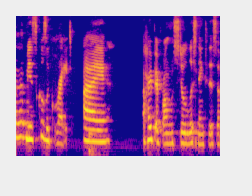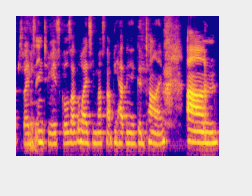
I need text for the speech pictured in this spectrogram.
uh, musicals are great i I hope everyone's still listening to this episode is into musicals. Otherwise, you must not be having a good time. Um,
